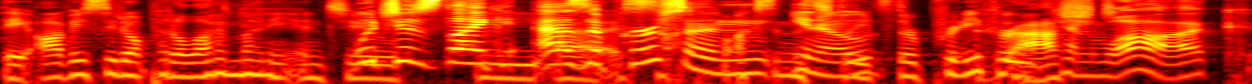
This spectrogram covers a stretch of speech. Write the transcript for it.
they obviously don't put a lot of money into Which is like, the, as a uh, person, sidewalks the you know, streets. they're pretty who thrashed can walk.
